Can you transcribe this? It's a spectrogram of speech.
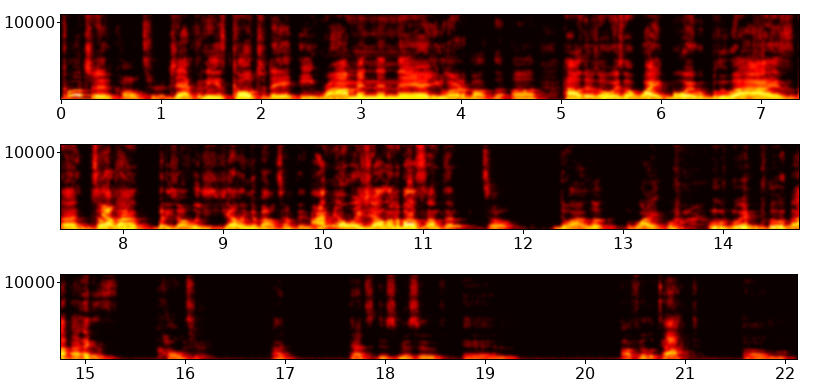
Cultured. Culture. Japanese culture. They eat ramen in there. You learn about the uh, how there's always a white boy with blue eyes. Uh, yelling, but he's always yelling about something. I'm always yelling about something. So Do I look white with blue eyes? culture, I that's dismissive, and I feel attacked. Um,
